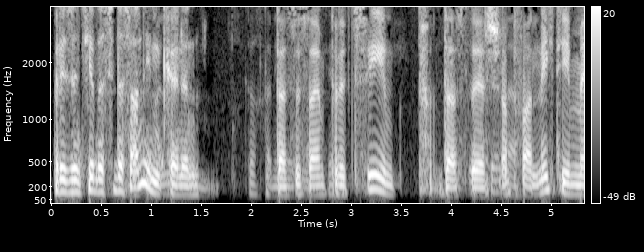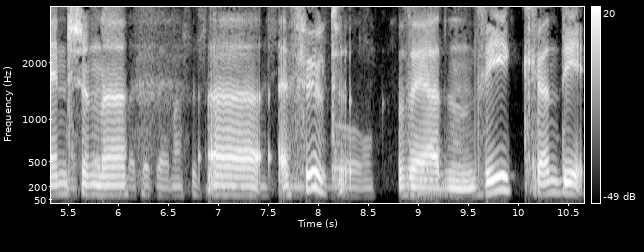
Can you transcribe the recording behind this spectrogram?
präsentieren, dass sie das annehmen können. Das ist ein Prinzip, dass der Schöpfer nicht die Menschen äh, äh, erfüllt werden. Wie können, die,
